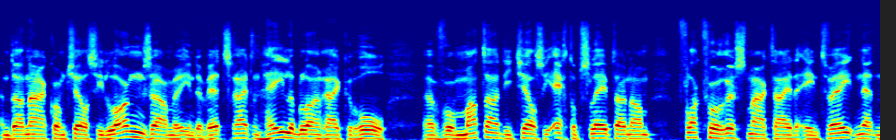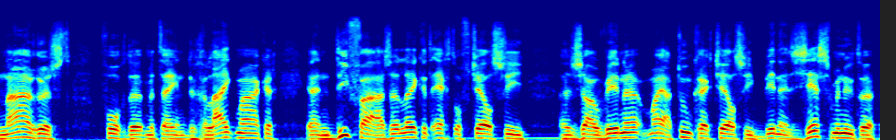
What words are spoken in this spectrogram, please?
En daarna kwam Chelsea langzamer in de wedstrijd. Een hele belangrijke rol uh, voor Matta, die Chelsea echt op sleeptouw nam. Vlak voor rust maakte hij de 1-2. Net na rust volgde meteen de gelijkmaker. Ja, in die fase leek het echt of Chelsea zou winnen. Maar ja, toen kreeg Chelsea binnen zes minuten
